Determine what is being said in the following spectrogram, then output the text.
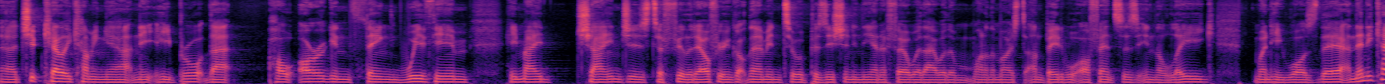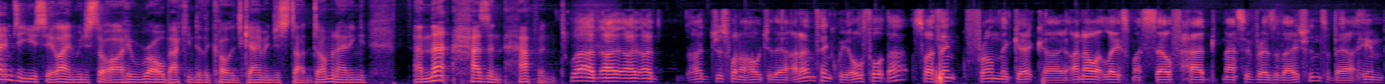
uh, Chip Kelly coming out and he, he brought that whole Oregon thing with him. He made changes to Philadelphia and got them into a position in the NFL where they were the, one of the most unbeatable offenses in the league when he was there. And then he came to UCLA and we just thought, oh, he'll roll back into the college game and just start dominating. And that hasn't happened. Well, I, I, I I just want to hold you there. I don't think we all thought that. So I think from the get go, I know at least myself had massive reservations about him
